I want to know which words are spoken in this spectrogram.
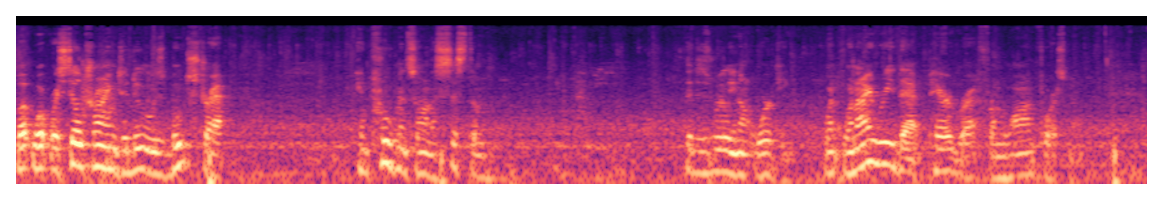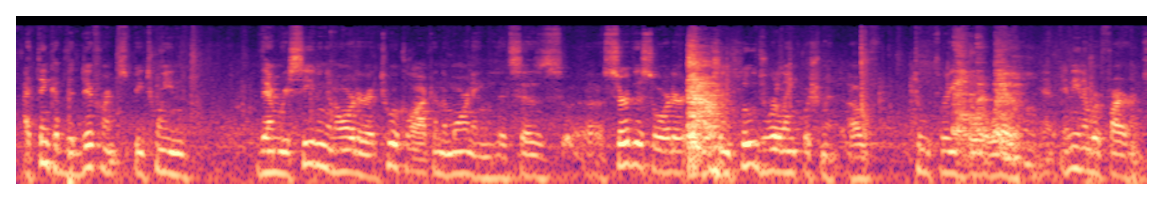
But what we're still trying to do is bootstrap improvements on a system that is really not working. When, when I read that paragraph from law enforcement, I think of the difference between them receiving an order at two o'clock in the morning that says, uh, serve this order, which includes relinquishment of two, three, four, whatever, any number of firearms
